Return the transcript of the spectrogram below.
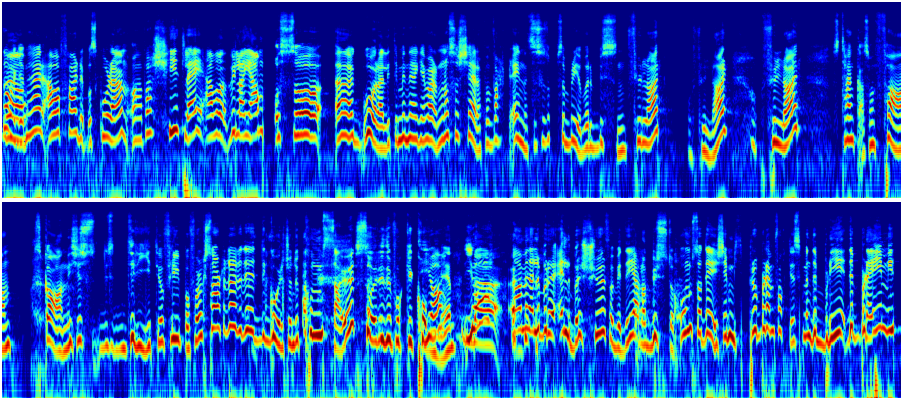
Dagen her, Jeg var ferdig på skolen, og jeg var skitlei. Jeg var, ville hjem. Og så uh, går jeg litt i min egen verden, og så ser jeg for hvert eneste stopp, så blir jo bare bussen fullere og fullere og fullere. Så tenker jeg sånn, faen, skal han ikke drite i å fylle på folk snart? Eller? Det, det går ikke an å komme seg ut. Sorry, du får ikke komme Ja, inn. ja. Det- Nei, men eller bare, eller bare kjør forbi det jævla busstoppet om, så det er ikke mitt problem, faktisk. Men det, blir, det ble mitt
